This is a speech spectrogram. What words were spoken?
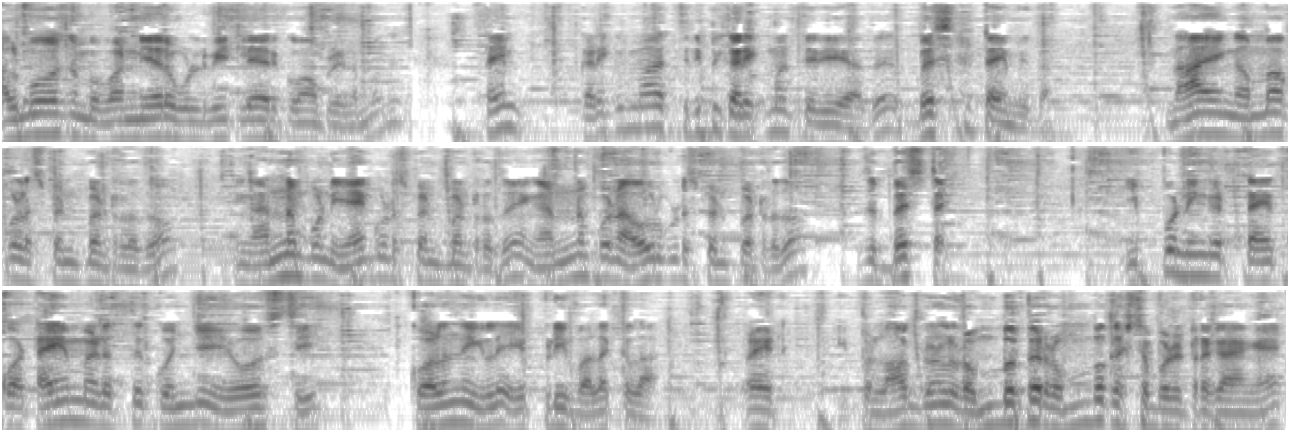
ஆல்மோஸ்ட் நம்ம ஒன் இயர் உள்ள வீட்டிலே இருக்கோம் அப்படின்னும் போது டைம் கிடைக்குமா? திருப்பி கிடைக்குமா தெரியாது. பெஸ்ட் டைம் இதான். நான் எங்க அம்மா கூட ஸ்பெண்ட் பண்றதும் எங்க அண்ணன் பொண்ணு என் கூட ஸ்பெண்ட் பண்றதும் எங்க அண்ணன் பொண்ணு அவர் கூட ஸ்பெண்ட் பண்றதும் இட்ஸ் பெஸ்ட் டைம் இப்போ நீங்க டைம் எடுத்து கொஞ்சம் யோசிச்சு குழந்தைகளை எப்படி வளர்க்கலாம்? ரைட் இப்போ லாக்டவுன்ல ரொம்ப பேர் ரொம்ப கஷ்டப்பட்டுட்டு இருக்காங்க.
